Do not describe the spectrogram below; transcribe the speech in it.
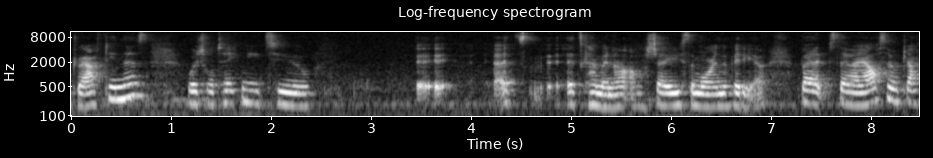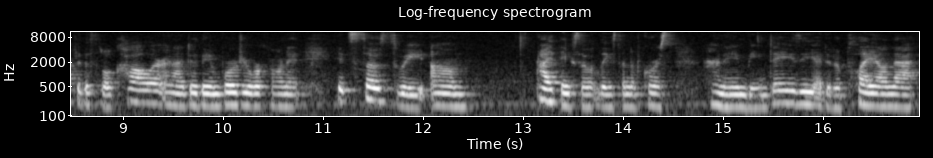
drafting this which will take me to it, it's it's coming. I'll, I'll, show you some more in the video. But so I also drafted this little collar and I did the embroidery work on it. It's so sweet. Um, I think so at least. And of course her name being Daisy I did a play on that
